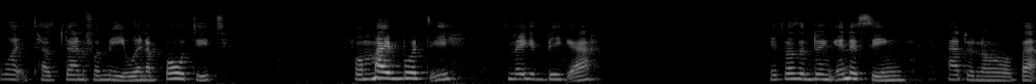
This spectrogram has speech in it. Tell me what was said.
what it has done for me when I bought it for my booty to make it bigger. It wasn't doing anything, I don't know, but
